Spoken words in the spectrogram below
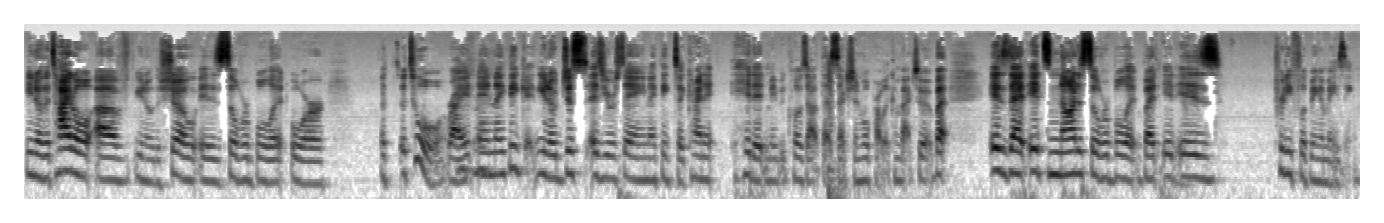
you know, the title of you know the show is Silver Bullet or a, a tool, right? And I think you know, just as you were saying, I think to kind of hit it, maybe close out that section. We'll probably come back to it, but is that it's not a silver bullet, but it is pretty flipping amazing.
